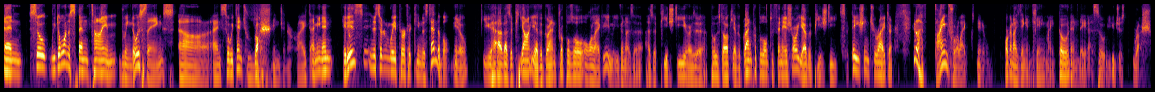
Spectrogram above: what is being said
and so we don't want to spend time doing those things. Uh, and so we tend to rush in general, right? I mean, and it is in a certain way perfectly understandable. You know, you have as a PI, you have a grant proposal, or like even as a, as a PhD or as a postdoc, you have a grant proposal to finish, or you have a PhD dissertation to write. Or you don't have time for like, you know, organizing and cleaning my code and data. So you just rush.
